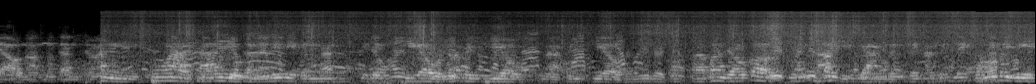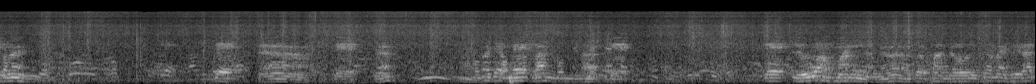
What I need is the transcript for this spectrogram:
ยาวนานเหมือนกันใช่ไหมผู้ว่าใช้อยู่กันอันนี้นี่เป็นเป็นเคียวนะเป็นเคียวนะเป็นเคียวอ่าบ้านเราก็ใช้อีกอย่างหนึ่งเป็นอันเล็กๆคนนี้ไม่มีใช่ไหมแกะอ่าแกะนะไม่ใช่แกะบ้านบนแกะแกะหรือว่ามันนะแต่บ้านเราใช่ไหมพี่รัต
